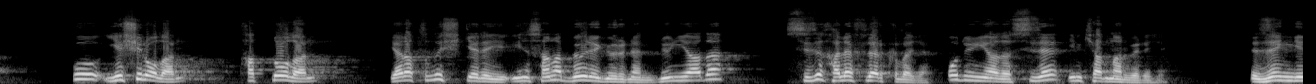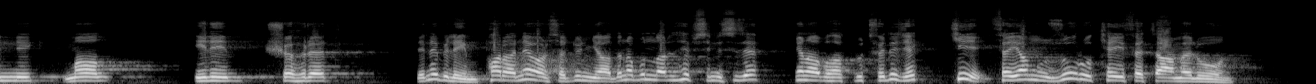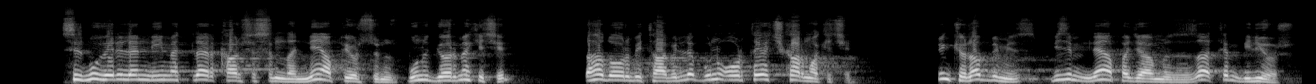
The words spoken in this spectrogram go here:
bu yeşil olan, tatlı olan, yaratılış gereği insana böyle görünen dünyada sizi halefler kılacak. O dünyada size imkanlar verecek. Zenginlik, mal, ilim, şöhret, işte ne bileyim para ne varsa dünya adına bunların hepsini size Cenab-ı Hak lütfedecek ki feyanzuru keyfe ta'melun. Siz bu verilen nimetler karşısında ne yapıyorsunuz? Bunu görmek için, daha doğru bir tabirle bunu ortaya çıkarmak için. Çünkü Rabbimiz bizim ne yapacağımızı zaten biliyor.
